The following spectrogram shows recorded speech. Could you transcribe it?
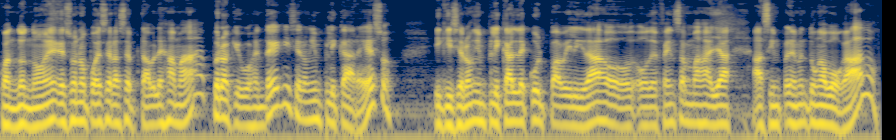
Cuando no es, eso no puede ser aceptable jamás, pero aquí hubo gente que quisieron implicar eso y quisieron implicarle culpabilidad o, defensa más allá a simplemente un abogado.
